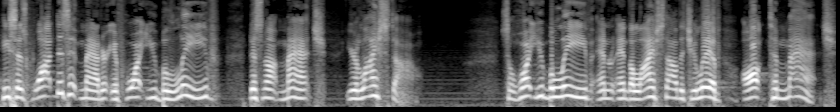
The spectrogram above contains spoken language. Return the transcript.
He says, What does it matter if what you believe does not match your lifestyle? So, what you believe and, and the lifestyle that you live ought to match.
